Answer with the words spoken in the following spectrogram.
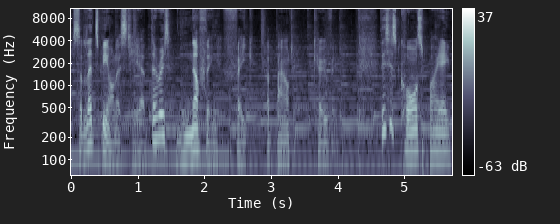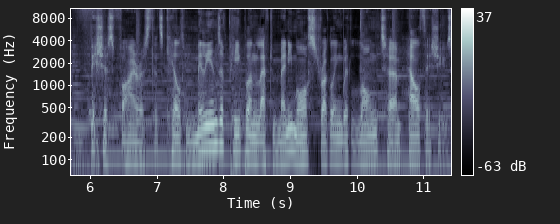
so let's be honest here, there is nothing fake about COVID. This is caused by a vicious virus that's killed millions of people and left many more struggling with long term health issues.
